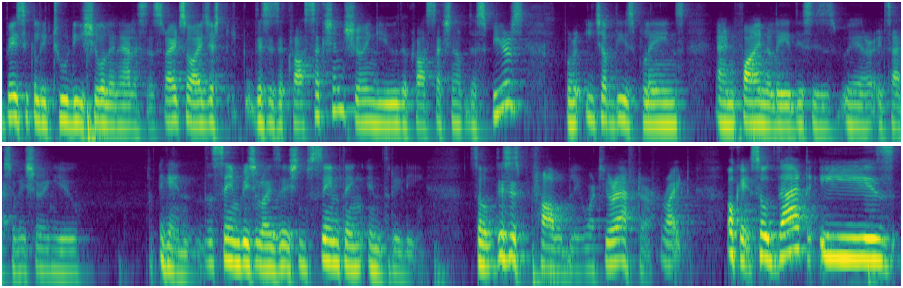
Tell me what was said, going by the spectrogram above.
basically 2D Sholl analysis, right? So I just, this is a cross section showing you the cross section of the spheres for each of these planes. And finally, this is where it's actually showing you Again, the same visualization, same thing in 3D. So this is probably what you're after, right? Okay, so that is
